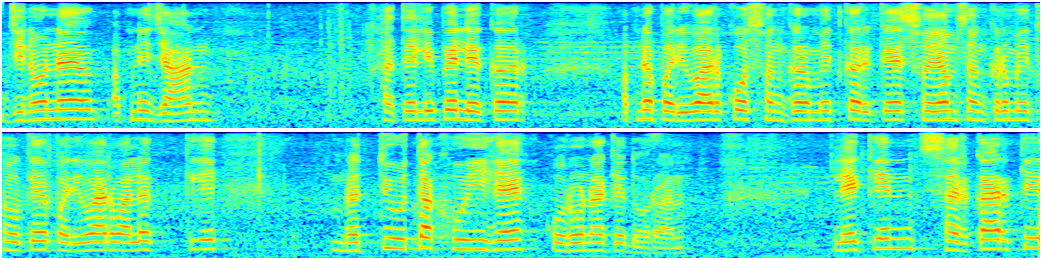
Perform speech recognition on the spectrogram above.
जिन्होंने अपनी जान हथेली पे लेकर अपने परिवार को संक्रमित करके, स्वयं संक्रमित होकर परिवार वालों की मृत्यु तक हुई है कोरोना के दौरान। लेकिन सरकार की,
